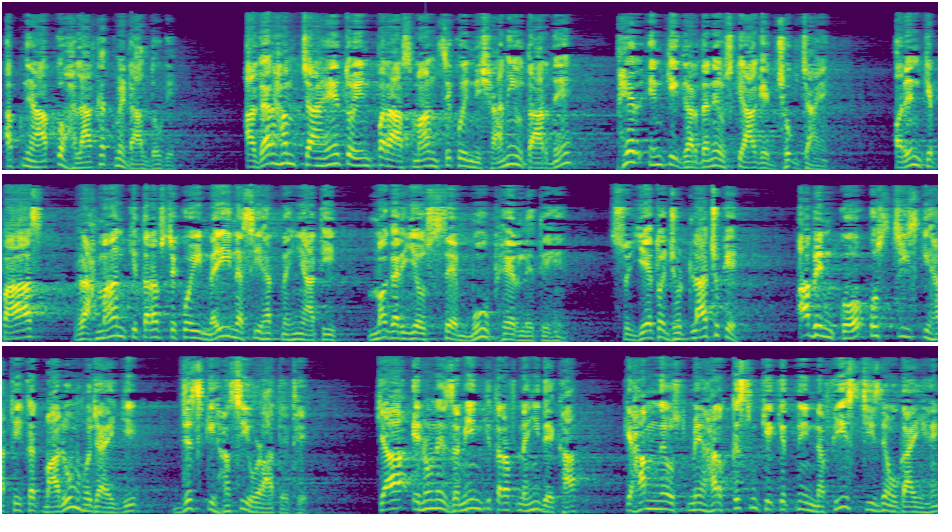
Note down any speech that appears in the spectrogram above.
اپنے آپ کو ہلاکت میں ڈال دو گے۔ اگر ہم چاہیں تو ان پر آسمان سے کوئی نشانی اتار دیں، پھر ان کی گردنیں اس کے آگے جھک جائیں۔ اور ان کے پاس رحمان کی طرف سے کوئی نئی نصیحت نہیں آتی، مگر یہ اس سے منہ پھیر لیتے ہیں۔ سو یہ تو جھٹلا چکے۔ اب ان کو اس چیز کی حقیقت معلوم ہو جائے گی، جس کی ہنسی اڑاتے تھے۔ کیا انہوں نے زمین کی طرف نہیں دیکھا کہ ہم نے اس میں ہر قسم کی کتنی نفیس چیزیں اگائی ہیں؟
